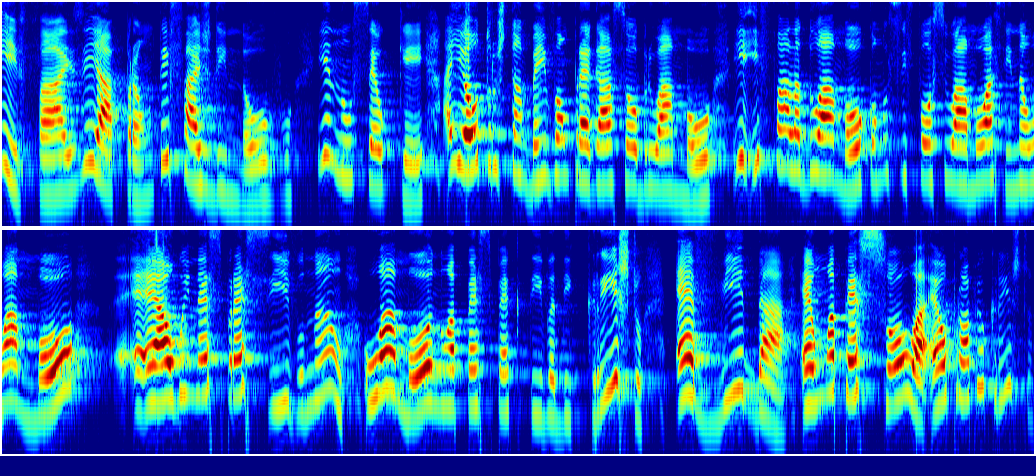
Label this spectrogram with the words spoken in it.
E faz, e apronta, e faz de novo, e não sei o quê. Aí outros também vão pregar sobre o amor, e, e fala do amor como se fosse o amor assim. Não, o amor é algo inexpressivo. Não, o amor, numa perspectiva de Cristo, é vida, é uma pessoa, é o próprio Cristo.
